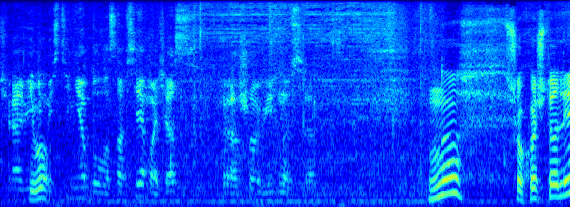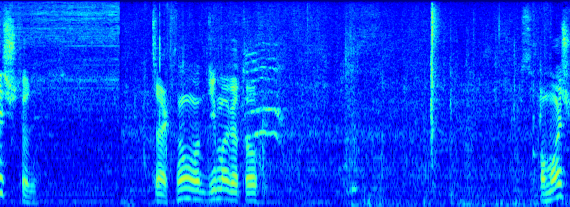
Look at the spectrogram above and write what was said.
Вчера Его- видимости не было совсем, а сейчас хорошо видно все. Ну, что, хочешь туда лезть, что ли? Так, ну вот Дима готов. Помочь?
